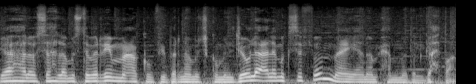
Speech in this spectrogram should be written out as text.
يا هلا وسهلا مستمرين معكم في برنامجكم الجولة على مكسف ام. معي أنا محمد القحطان.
